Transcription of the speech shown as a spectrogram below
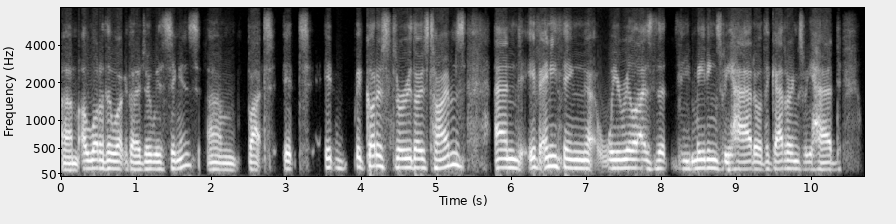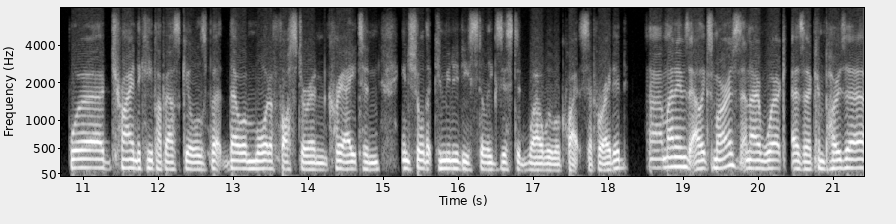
um, a lot of the work that I do with singers. Um, but it it it got us through those times, and if anything, we realized that the meetings we had or the gatherings we had were trying to keep up our skills, but they were more to foster and create and ensure that community still existed while we were quite separated. Uh, my name is Alex Morris, and I work as a composer,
